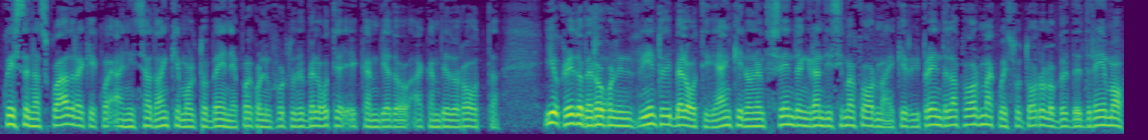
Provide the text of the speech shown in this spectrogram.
questa è una squadra che ha iniziato anche molto bene, poi con l'infortunio di Belotti cambiato, ha cambiato rotta. Io credo però con il rientro di Belotti che anche non essendo in grandissima forma e che riprende la forma, questo toro lo vedremo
